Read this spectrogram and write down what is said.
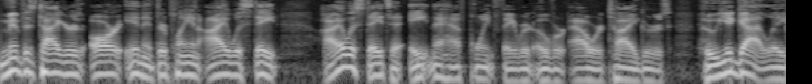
Memphis Tigers are in it. They're playing Iowa State. Iowa State's an eight and a half point favorite over our Tigers. Who you got, Lee?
